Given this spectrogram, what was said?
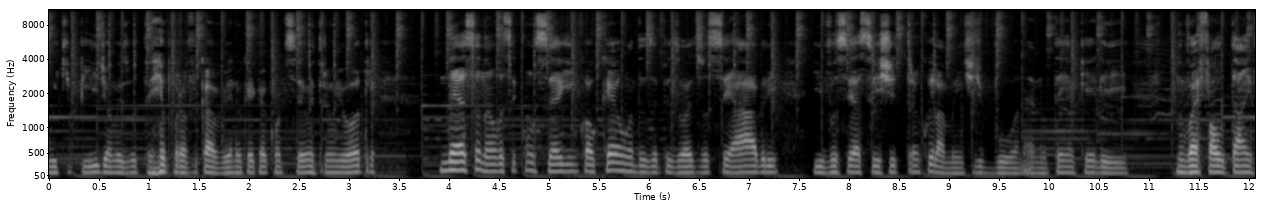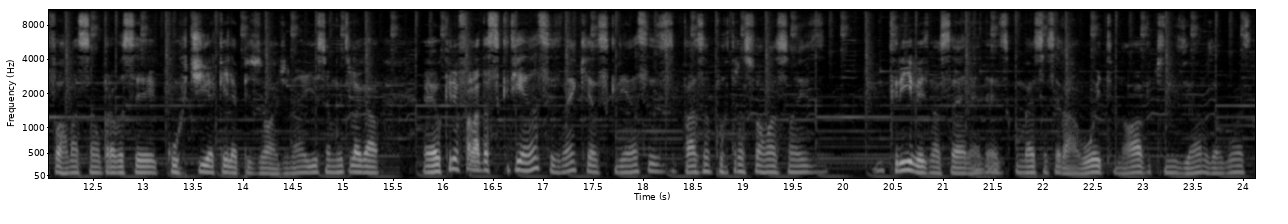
Wikipedia ao mesmo tempo para ficar vendo o que, que aconteceu entre um e outro. Nessa não, você consegue em qualquer um dos episódios, você abre e você assiste tranquilamente, de boa, né? Não tem aquele. Não vai faltar informação para você curtir aquele episódio, né? E isso é muito legal. É, eu queria falar das crianças, né? Que as crianças passam por transformações incríveis na série. Né? Eles começam, sei lá, 8, 9, 15 anos, algumas,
